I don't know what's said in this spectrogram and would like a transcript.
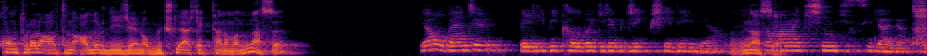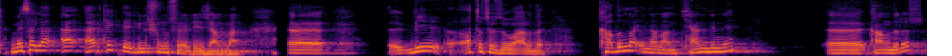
kontrol altına alır diyeceğin o güçlü erkek tanımını nasıl? Ya o bence belli bir kalıba girebilecek bir şey değil ya. Nasıl? Tamamen kişinin hissiyle alakalı. Mesela er- erkekle ilgili şunu söyleyeceğim ben. Ee, bir atasözü vardı. Kadına inanan kendini e, kandırır,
